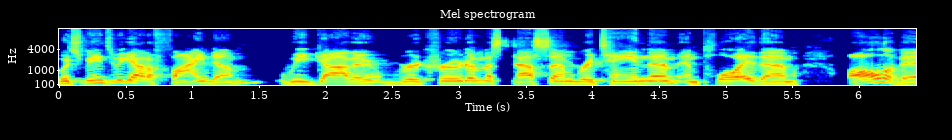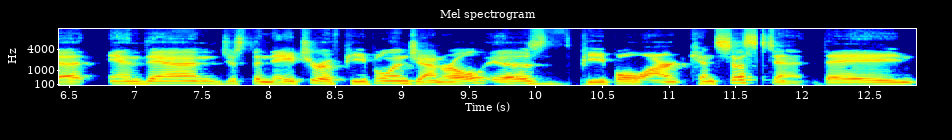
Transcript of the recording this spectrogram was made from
which means we got to find them. We got to recruit them, assess them, retain them, employ them, all of it. And then just the nature of people in general is people aren't consistent. They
